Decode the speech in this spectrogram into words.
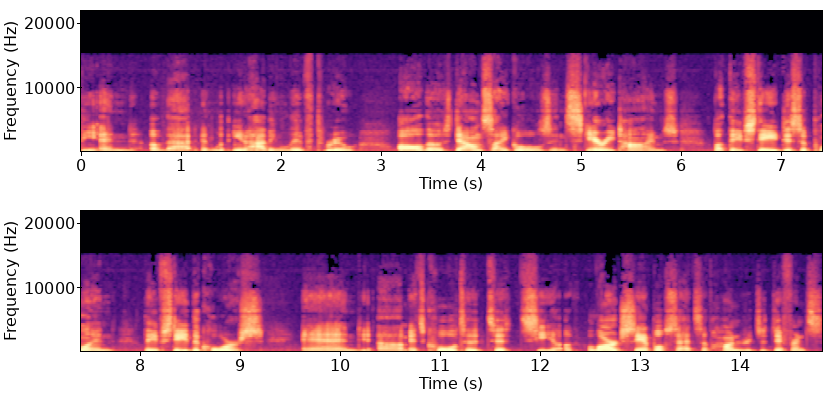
the end of that and you know having lived through all those down cycles and scary times but they've stayed disciplined they've stayed the course and um, it's cool to, to see a, large sample sets of hundreds of different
